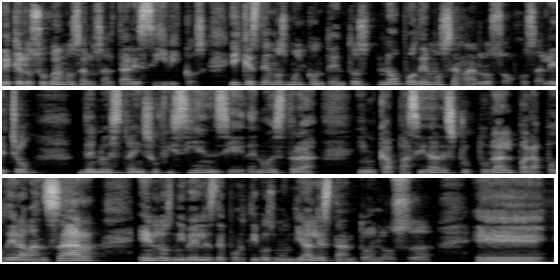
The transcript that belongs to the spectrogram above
de que lo subamos a los altares cívicos y que estemos muy contentos, no podemos cerrar los ojos al hecho de nuestra insuficiencia y de nuestra incapacidad estructural para poder avanzar en los niveles deportivos mundiales, tanto en los eh,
